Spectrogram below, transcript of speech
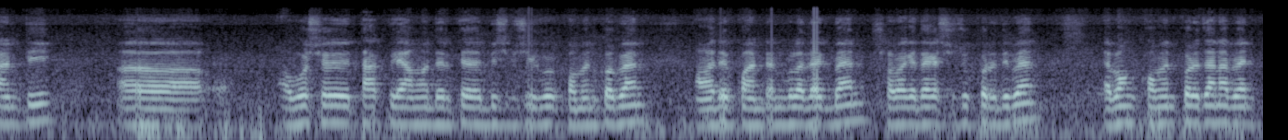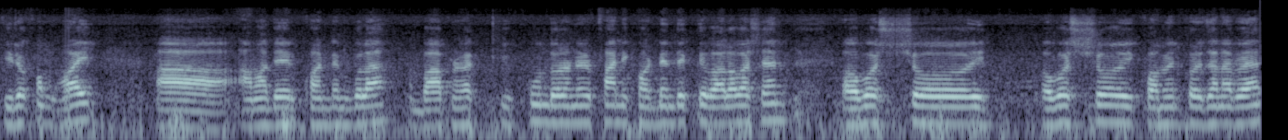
কান্ট্রি অবশ্যই থাকলে আমাদেরকে বেশি বেশি করে কমেন্ট করবেন। আমাদের কন্টেন্টগুলো দেখবেন, সবাইকে দেখার সুযোগ করে দিবেন এবং কমেন্ট করে জানাবেন কীরকম হয় আমাদের কন্টেন্টগুলা বা আপনারা কি, কোন ধরনের ফানি কন্টেন্ট দেখতে ভালোবাসেন, অবশ্যই অবশ্যই কমেন্ট করে জানাবেন।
